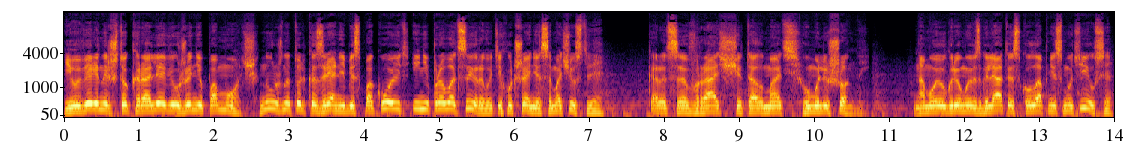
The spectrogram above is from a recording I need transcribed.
и уверенность, что королеве уже не помочь. Нужно только зря не беспокоить и не провоцировать ухудшение самочувствия. Кажется, врач считал мать умалишенной. На мой угрюмый взгляд Искулап не смутился,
